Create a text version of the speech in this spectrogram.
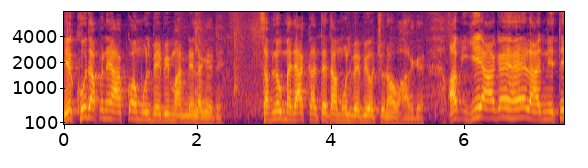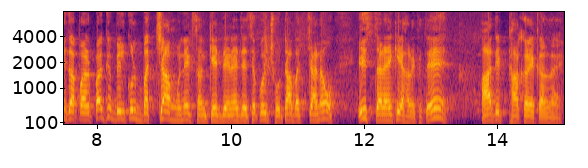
ये खुद अपने आप को अमूल बेबी मानने लगे थे। सब लोग मज़ाक करते थे, अमूल बेबी और चुनाव हार गए। अब ये आ गए हैं राजनीतिक अपरपक, बिल्कुल बच्चा होने के संकेत देने, जैसे कोई छोटा बच्चा ना हो, इस तरह की हरकतें आदित्य ठाकरे कर रहे हैं।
